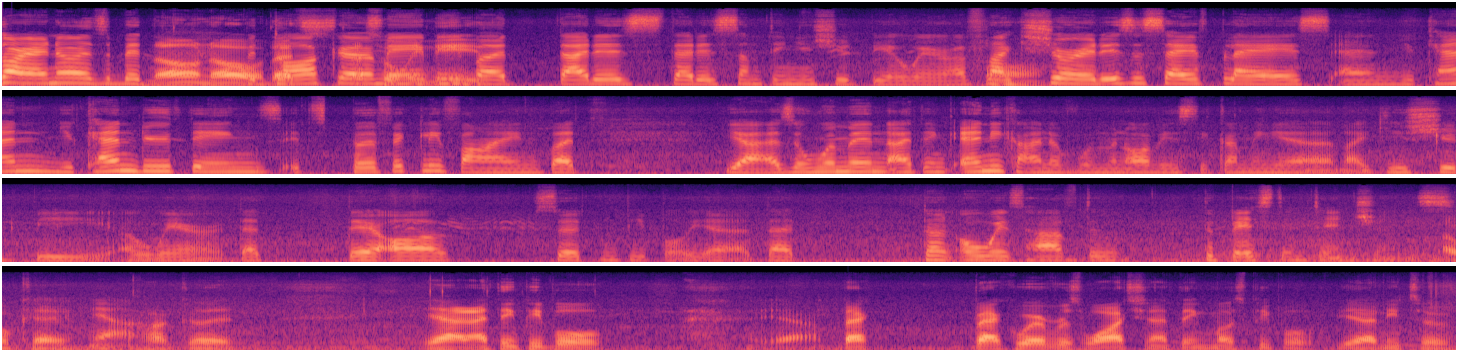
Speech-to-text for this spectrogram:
Sorry, I know it's a bit, No, no, bit that's- darker that's maybe, but that is that is something you should be aware of. Like, Oh. sure, it is a safe place, and you can you can do things. It's perfectly fine, but yeah, as a woman, I think any kind of woman, obviously coming here, like you should be aware that there are certain people here that don't always have the the best intentions. Okay. Yeah. Oh, good. Yeah, and I think people, yeah, back, back whoever's watching, I think most people, yeah, need to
